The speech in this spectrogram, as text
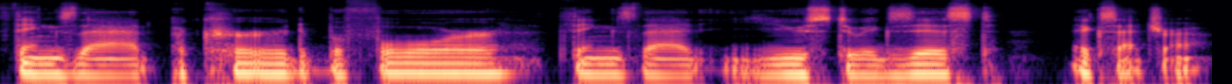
things that occurred before, things that used to exist, etc.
